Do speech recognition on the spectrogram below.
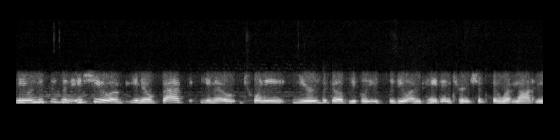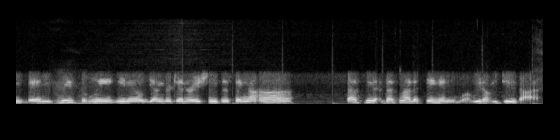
you know and this is an issue of you know back you know 20 years ago people used to do unpaid internships and whatnot and, and mm-hmm. recently you know younger generations are saying uh-uh that's that's not a thing anymore we don't do that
